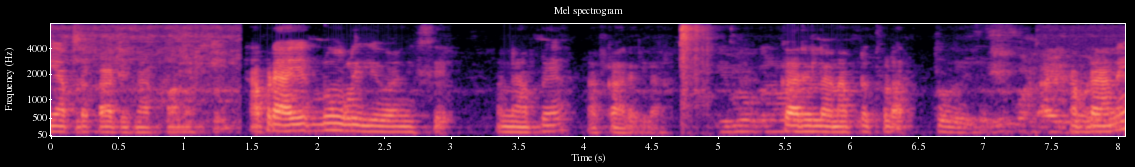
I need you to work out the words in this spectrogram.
એ આપણે કાઢી નાખવાનો છે. આપણે આ એક ડુંગળી લેવાની છે અને આપણે આ કારેલા. કારેલાને આપણે થોડા ધોઈ લઈએ આપણે આને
